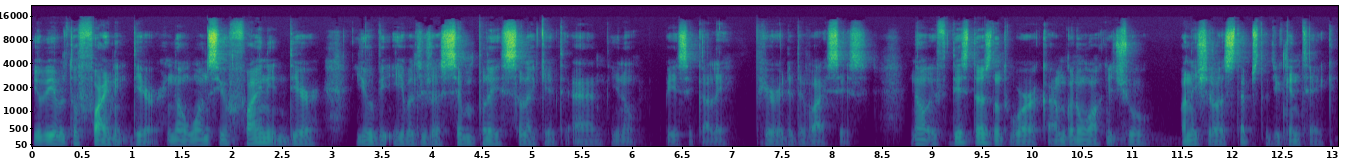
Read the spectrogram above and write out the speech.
you'll be able to find it there now once you find it there you'll be able to just simply select it and you know basically pair the devices now if this does not work i'm going to walk you through initial steps that you can take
